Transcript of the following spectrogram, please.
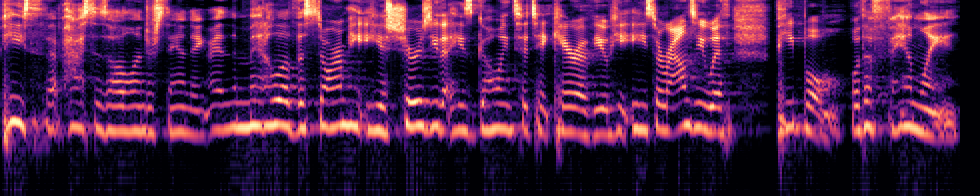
peace that passes all understanding. In the middle of the storm, he, he, assures you that he's going to take care of you. He, he surrounds you with people, with a family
